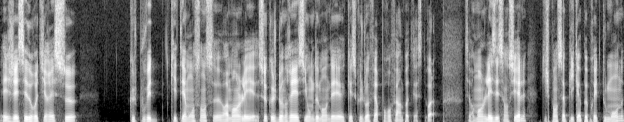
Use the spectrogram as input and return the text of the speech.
et j'ai essayé de retirer ceux que je pouvais qui étaient à mon sens vraiment les ceux que je donnerais si on me demandait qu'est-ce que je dois faire pour refaire un podcast. Voilà. C'est vraiment les essentiels qui je pense s'appliquent à peu près tout le monde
